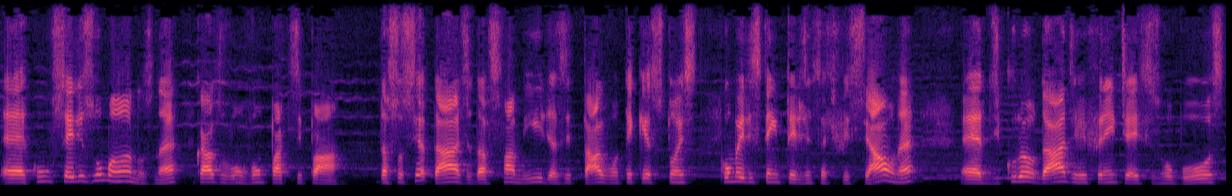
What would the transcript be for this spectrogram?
é, com seres humanos, né? No caso, vão, vão participar da sociedade, das famílias e tal, vão ter questões, como eles têm inteligência artificial, né? É, de crueldade referente a esses robôs.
